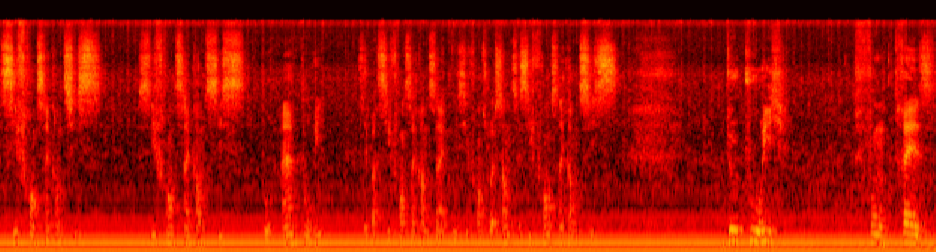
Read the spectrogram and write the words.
6 francs 56. 6 francs 56 pour 1 pourri, c'est pas 6 francs 55 ni 6 francs 60, c'est 6 francs 56. Deux pourris font 13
